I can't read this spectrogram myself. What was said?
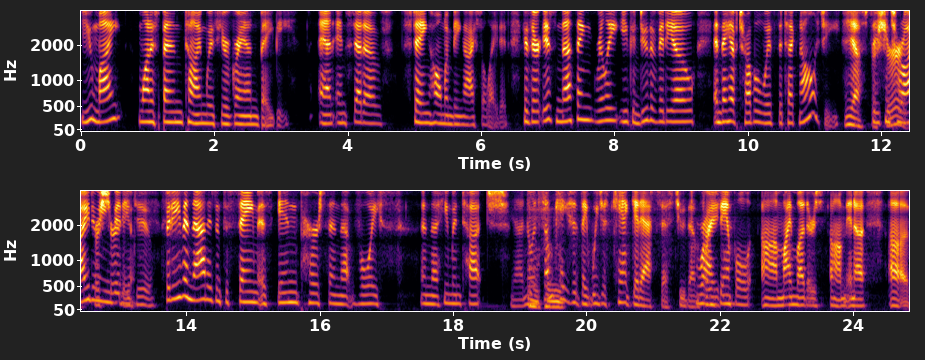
you might want to spend time with your grandbaby and instead of staying home and being isolated because there is nothing really you can do the video and they have trouble with the technology yes so you sure. can try doing sure video do. but even that isn't the same as in person that voice and the human touch yeah no in mm-hmm. some cases they we just can't get access to them right. for example um, my mother's um, in a uh,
